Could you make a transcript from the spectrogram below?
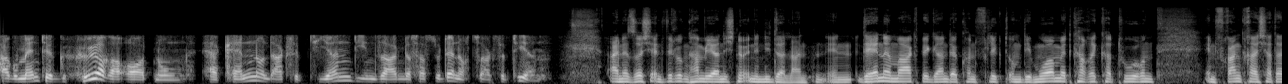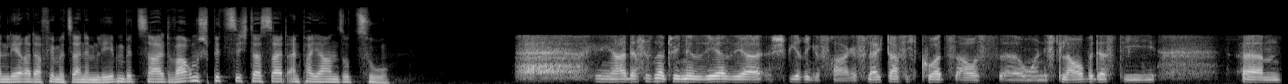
Argumente höherer Ordnung erkennen und akzeptieren, die ihnen sagen, das hast du dennoch zu akzeptieren. Eine solche Entwicklung haben wir ja nicht nur in den Niederlanden. In Dänemark begann der Konflikt um die Mohammed-Karikaturen. In Frankreich hat ein Lehrer dafür mit seinem Leben bezahlt. Warum spitzt sich das seit ein paar Jahren so zu? Ja, das ist natürlich eine sehr, sehr schwierige Frage. Vielleicht darf ich kurz ausholen. Ich glaube, dass die ähm,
